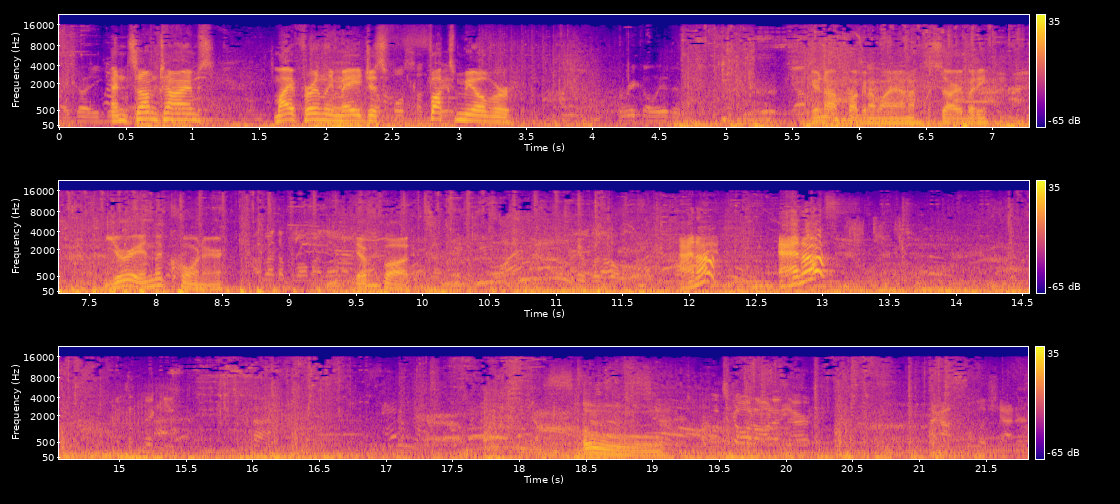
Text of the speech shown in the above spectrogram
my god, and sometimes my friendly Mei just fucks me over. You're not fucking up, Mariana. Sorry, buddy. You're in the corner. You're fucked. Anna? Anna? Ooh. What's going on in there? I got shattered.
